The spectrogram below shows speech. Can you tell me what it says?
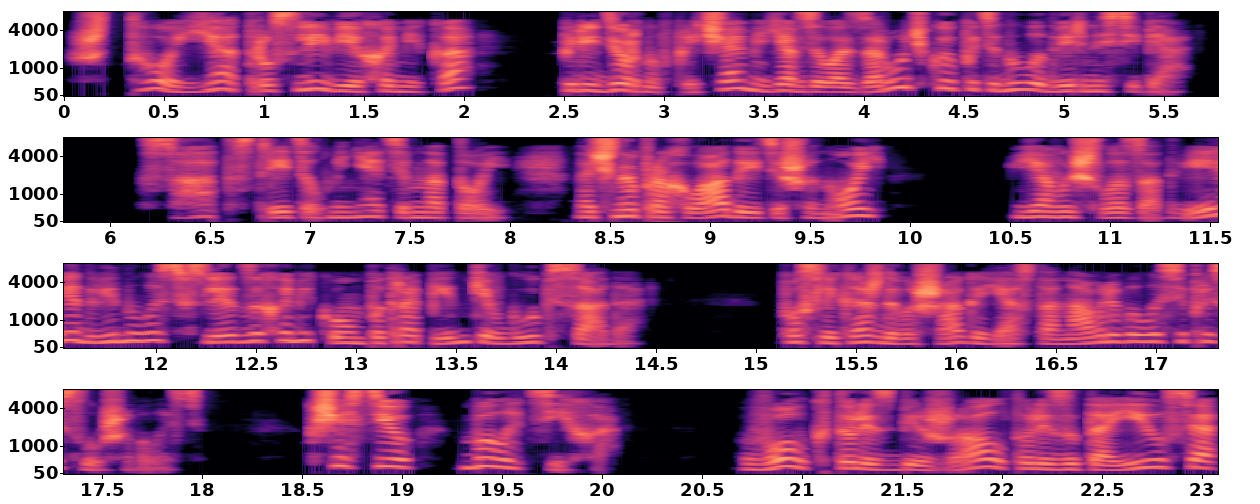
Что, я трусливее хомяка? Передернув плечами, я взялась за ручку и потянула дверь на себя. Сад встретил меня темнотой, ночной прохладой и тишиной. Я вышла за дверь и двинулась вслед за хомяком по тропинке вглубь сада. После каждого шага я останавливалась и прислушивалась. К счастью, было тихо. Волк то ли сбежал, то ли затаился.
